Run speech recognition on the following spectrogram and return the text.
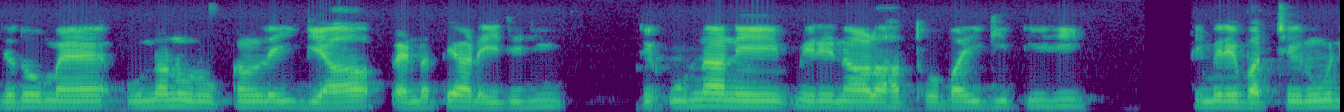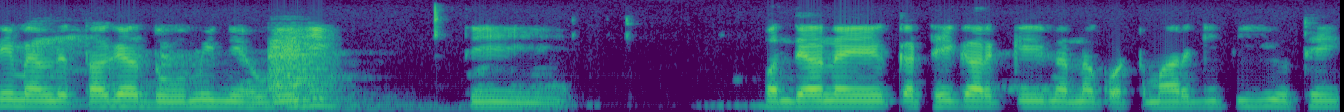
ਜਦੋਂ ਮੈਂ ਉਹਨਾਂ ਨੂੰ ਰੋਕਣ ਲਈ ਗਿਆ ਪਿੰਡ ਧਿਆੜੇ 'ਚ ਜੀ ਤੇ ਉਹਨਾਂ ਨੇ ਮੇਰੇ ਨਾਲ ਹੱਥੋਂ ਪਾਈ ਕੀਤੀ ਜੀ ਤੇ ਮੇਰੇ ਬੱਚੇ ਨੂੰ ਵੀ ਨਹੀਂ ਮਿਲਣ ਦਿੱਤਾ ਗਿਆ। 2 ਮਹੀਨੇ ਹੋ ਗਏ ਜੀ ਤੇ ਬੰਦਿਆਂ ਨੇ ਇਕੱਠੇ ਕਰਕੇ ਮੇਰੇ ਨਾਲ ਕੁੱਟਮਾਰ ਕੀਤੀ ਜੀ ਉੱਥੇ।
